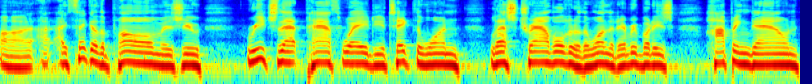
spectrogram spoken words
uh, I, I think of the poem as you reach that pathway? Do you take the one less traveled or the one that everybody's hopping down?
